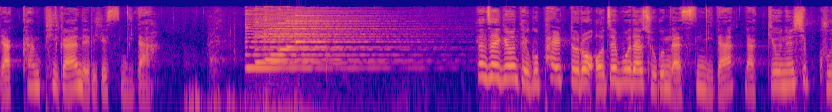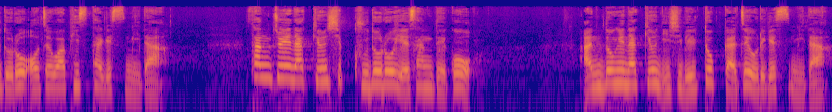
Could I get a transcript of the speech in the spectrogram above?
약한 비가 내리겠습니다. 현재 기온 대구 8도로 어제보다 조금 낮습니다. 낮 기온은 19도로 어제와 비슷하겠습니다. 상주의 낮 기온 19도로 예상되고 안동의 낮 기온 21도까지 오르겠습니다.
